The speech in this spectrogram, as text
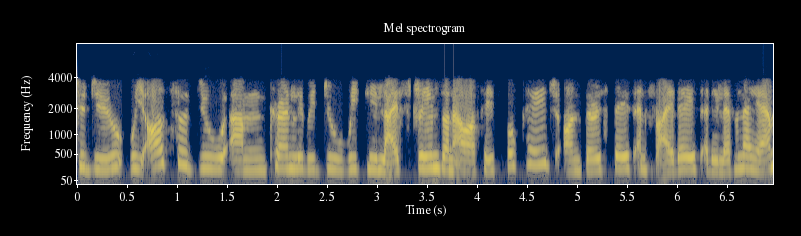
to do. We also do, um, currently we do weekly live streams on our Facebook page on Thursdays and Fridays at 11 a.m.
